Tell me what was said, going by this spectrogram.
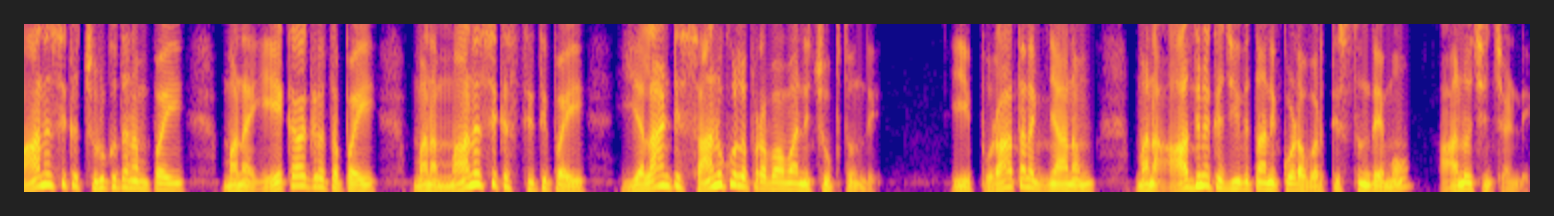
మానసిక చురుకుదనంపై మన ఏకాగ్రతపై మన మానసిక స్థితిపై ఎలాంటి సానుకూల ప్రభావాన్ని చూపుతుంది? ఈ పురాతన జ్ఞానం మన ఆధునిక జీవితానికి కూడా వర్తిస్తుందేమో? ఆలోచించండి.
